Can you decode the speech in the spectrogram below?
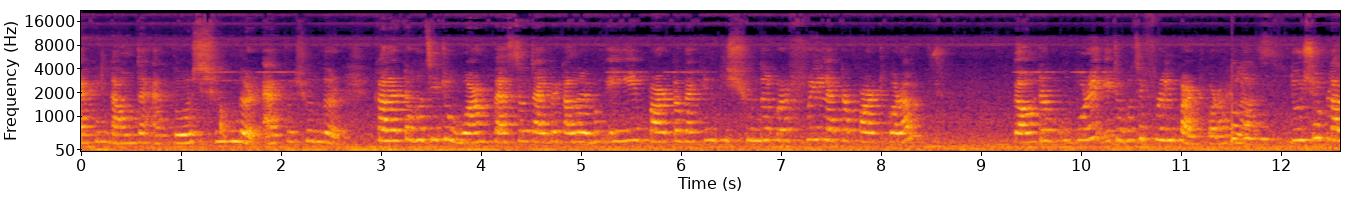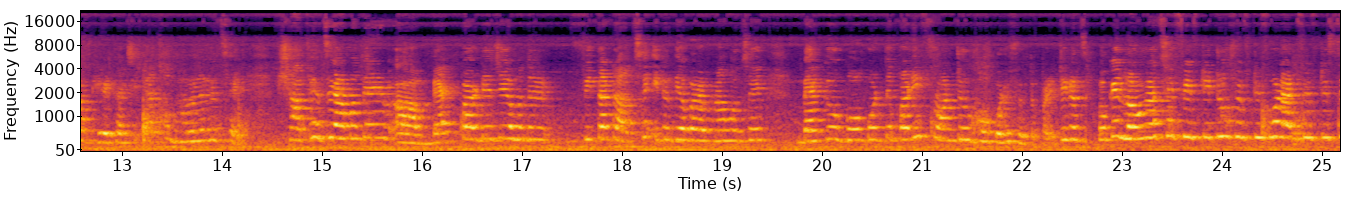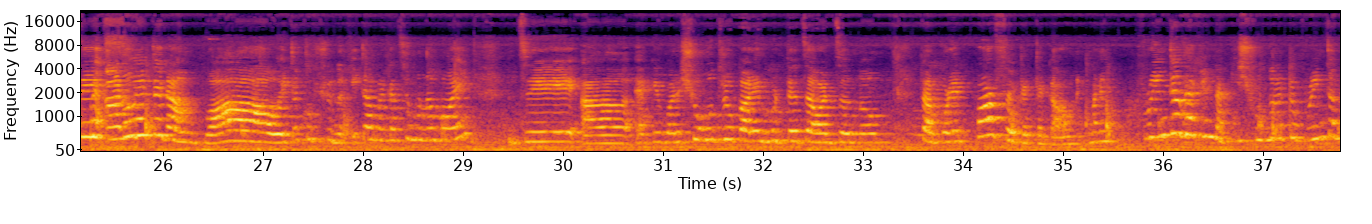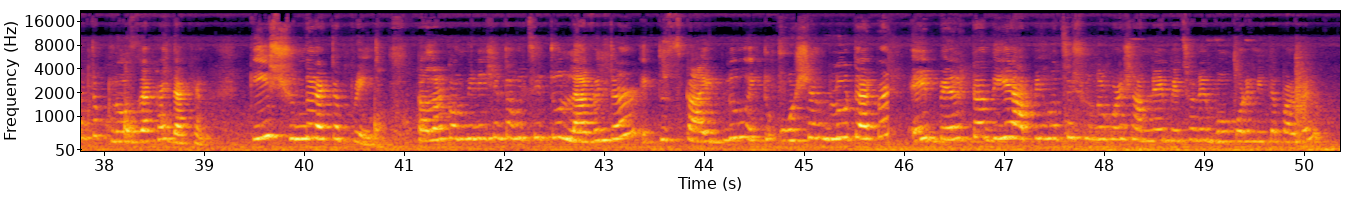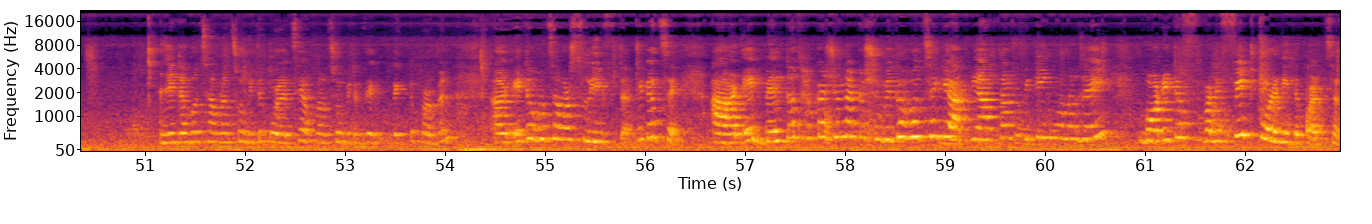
দেখেন গাউনটা এত সুন্দর এত সুন্দর। কালারটা হচ্ছে একটু ওয়ার্ম প্যাস্টেল টাইপের কালার এবং এই পার্টটা দেখেন কি সুন্দর করে ফ্রিল একটা পার্ট করা। গাউনটার উপরে এটা হচ্ছে ফ্রিল পার্ট করা। দুশো প্লাস ঘের কাছে। এত ভালো লেগেছে। সাথে যে আমাদের ব্যাক পার্টে যে আমাদের ফিতাটা আছে এটা দিয়ে আবার আমরা হচ্ছে ব্যাকেও বো করতে পারি ফ্রন্টেও বো করে ফেলতে পারি। ঠিক আছে? ওকে লং আছে ফিফটি টু ফিফটি ফোর আর ফিফটি সিক্স আরও একটা গাউন ওয়াও এটা খুব সুন্দর। এটা আমার কাছে মনে হয় যে একেবারে সমুদ্র পাড়ে ঘুরতে যাওয়ার জন্য তারপরে পারফেক্ট একটা গাউন মানে প্রিন্টটা দেখেন না, কি সুন্দর একটা প্রিন্ট আমি একটু ক্লোজ দেখাই, দেখেন। কি সুন্দর একটা প্রিন্ট কালার কম্বিনেশনটা হচ্ছে একটু ল্যাভেন্ডার একটু স্কাই ব্লু একটু ওশান ব্লু টাইপের এই বেল্টটা দিয়ে আপনি হচ্ছে সুন্দর করে সামনে পেছনে বো করে নিতে পারবেন। যেটা হচ্ছে আমরা ছবিতে করেছি, আপনারা ছবিটা দেখতে পারবেন। আর এটা হচ্ছে আমার স্লিভটা ঠিক আছে? আর এই বেল্টটা থাকার জন্য একটা সুবিধা হচ্ছে কি, আপনি আপনার ফিটিং অনুযায়ী বডিটা মানে ফিট করে নিতে পারছেন।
